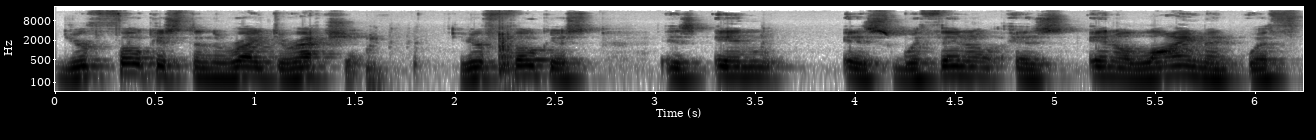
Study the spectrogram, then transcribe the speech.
you're focused in the right direction. Your focus is in is within is in alignment with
